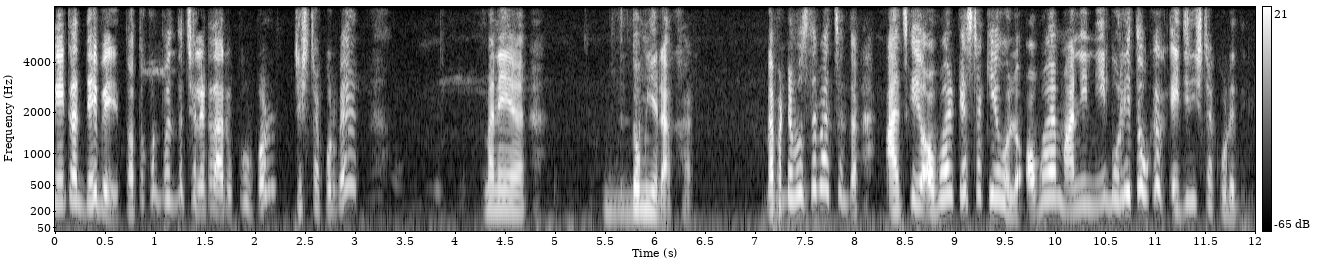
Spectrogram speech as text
মেয়েটা দেবে, ততক্ষণ পর্যন্ত ছেলেটা তার উপর চেষ্টা করবে মানে দমিয়ে রাখার। ব্যাপারটা বুঝতে পারছেন তো? আজকে অভয়ের কেসটা কি হলো? অভয় মানিনি বলেই তো ওকে এই জিনিসটা করে দিল।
